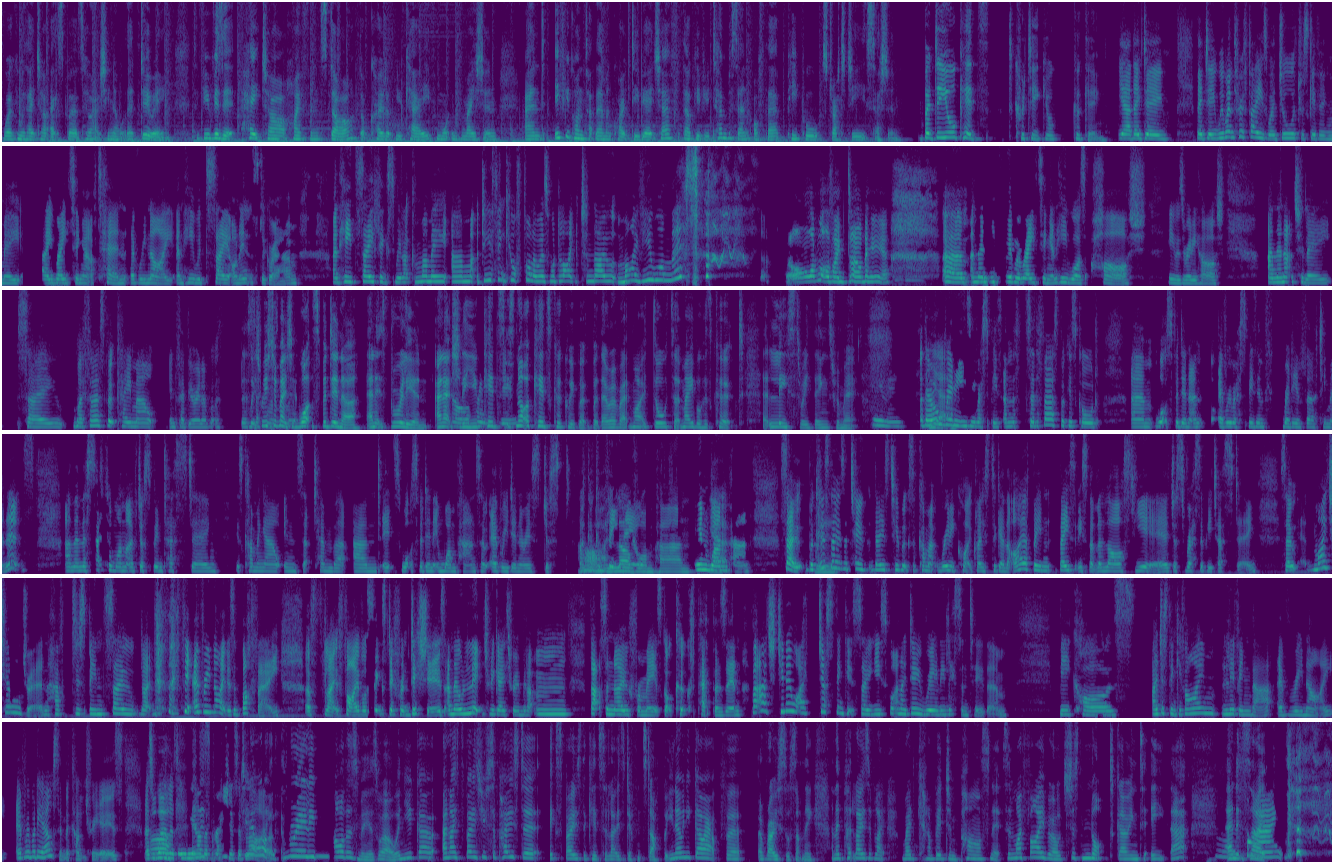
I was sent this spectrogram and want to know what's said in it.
Working with HR experts who actually know what they're doing. So if you visit hr-star.co.uk for more information, and if you contact them and quote DBHF, they'll give you 10% off their people strategy session. But do your kids critique your cooking? Yeah, they do. They do. We went through a phase where George was giving me a rating out of 10 every night and he would say on Instagram and he'd say things to me like mummy um do you think your followers would like to know my view on this? Oh what have i done here? Um and then he'd give a rating and he was harsh. He was really harsh. And then actually so my first book came out in february and i've got a which we should mention what's for dinner and it's brilliant. And actually oh, you kids you. it's not a kids cookery book but there are my daughter mabel has cooked at least three things from it. Really they're yeah. all really easy recipes and the, so the first book is called um, what's for dinner and every recipe is in, ready in 30 minutes and then the second one that i've just been testing is coming out in September, and it's what's for dinner in one pan. So every dinner is just like oh, a complete I love meal one pan in yeah. one pan. So because Brilliant. those are two, those two books have come out really quite close together. I have been basically spent the last year just recipe testing. So my children have just been so like every night there's a buffet of like five or six different dishes, and they'll literally go through and be like, mm, "That's a no from me. It's got cooked peppers in." But actually, do you know what? I just think it's so useful and I do really listen to them because I just think if I'm living that every night, everybody else in the country is, as oh, well ah, as all the other pressures of life. really bothers me as well when you go, and I suppose you're supposed to expose the kids to loads of different stuff, but you know when you go out for a roast or something and they put loads of like red cabbage and parsnips, and my five year old's just not going to eat that, oh, and it's like.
